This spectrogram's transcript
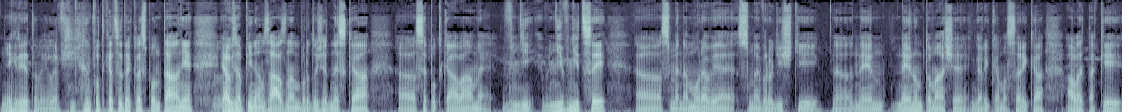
Někdy je to nejlepší, potkat se takhle spontánně. Já už zapínám záznam, protože dneska uh, se potkáváme v, Ni- v Nivnici, uh, jsme na Moravě, jsme v rodišti uh, nejen, nejenom Tomáše Garika Masaryka, ale taky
